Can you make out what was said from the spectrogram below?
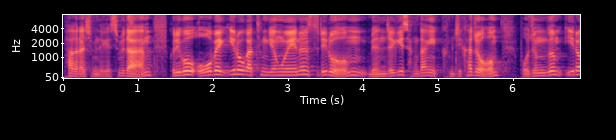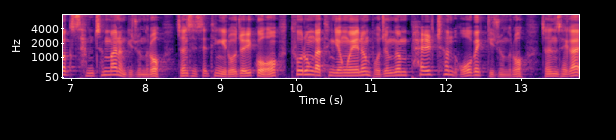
파악을 하시면 되겠습니다. 그리고 501호 같은 경우에는 3룸 면적이 상당히 큼직하죠. 보증금 1억 3천만 원 기준으로 전세 세팅이 이루어져 있고 투룸 같은 경우에는 보증금 8,500 기준으로 전세가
